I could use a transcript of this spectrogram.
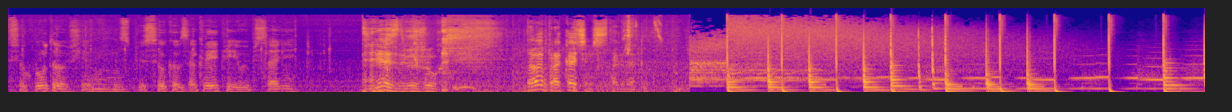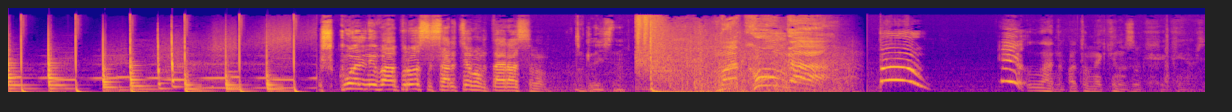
Все круто вообще. Мгм. В принципе, ссылка в закрепе и в описании. Связь движуха. Давай прокатимся тогда. Школьные вопросы с Артемом Тарасовым. Отлично. Макунга! Ладно, потом накину звуки какие-нибудь.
